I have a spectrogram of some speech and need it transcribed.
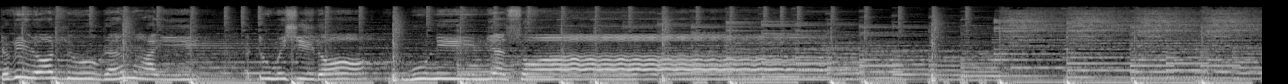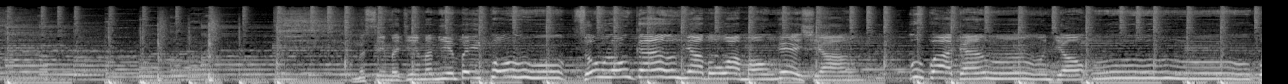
တပည့်တော်လှူရမ်းပါ၏အတူမရှိတော့မူနီမြတ်စွာ မစင်မကျင်မမြင်ပိတ်ဖုံးဇုံလုံးကမ်းမြဘဝမောင်ခဲ့ရှာဥပဒံကြောင့်ဥပ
